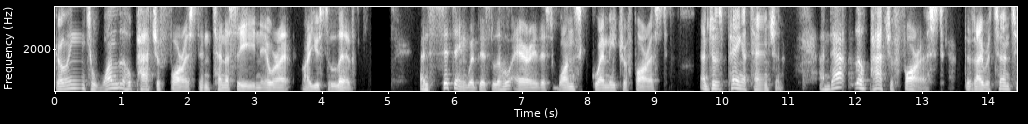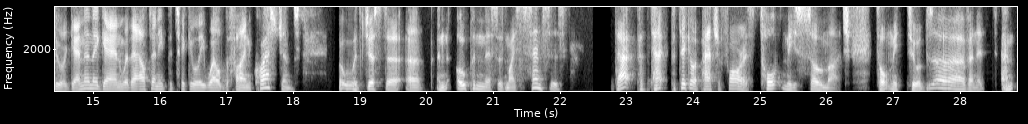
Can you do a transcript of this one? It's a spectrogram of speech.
going to one little patch of forest in Tennessee, near where I, I used to live, and sitting with this little area, this one square meter of forest, and just paying attention. And that little patch of forest that I return to again and again without any particularly well defined questions, but with just a, a, an openness of my senses that particular patch of forest taught me so much. Taught me to observe and it and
